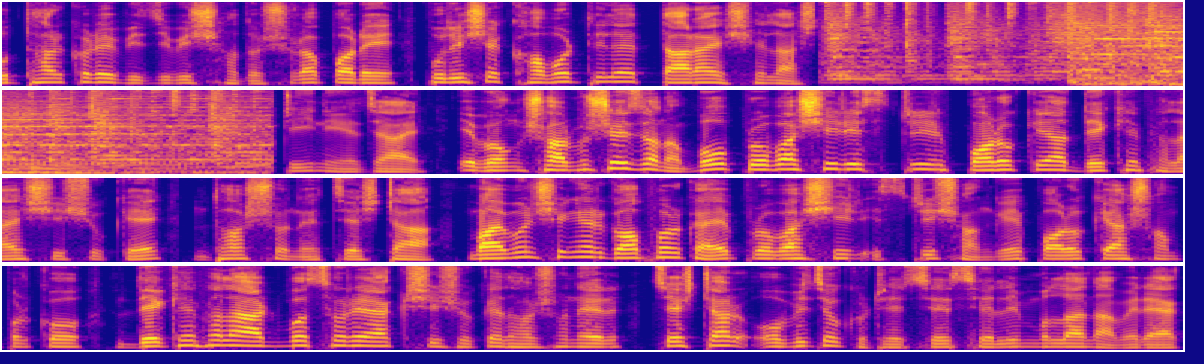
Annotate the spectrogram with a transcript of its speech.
উদ্ধার করে বিজিবির সদস্যরা পরে পুলিশে খবর দিলে তারা এসে লাশটি টি নিয়ে যায় এবং সর্বশেষ জানাব প্রবাসীর স্ত্রীর পরকেয়া দেখে ফেলায় শিশুকে ধর্ষণের চেষ্টা। ময়মনসিংহের গফরকায় প্রবাসীর স্ত্রীর সঙ্গে পরকেয়া সম্পর্ক দেখে ফেলা আট বছরে এক শিশুকে ধর্ষণের চেষ্টার অভিযোগ উঠেছে সেলিম মোল্লা নামের এক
